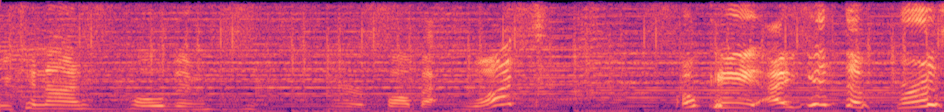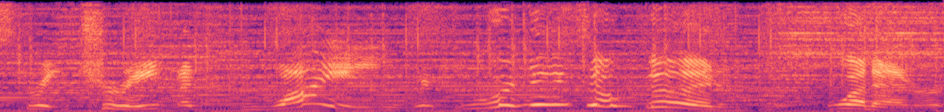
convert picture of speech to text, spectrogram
We cannot hold him here or fall back. What? Okay, I get the first retreat, but why? We're doing so good. Whatever.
